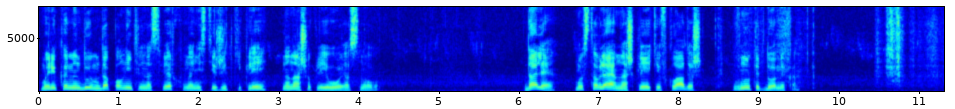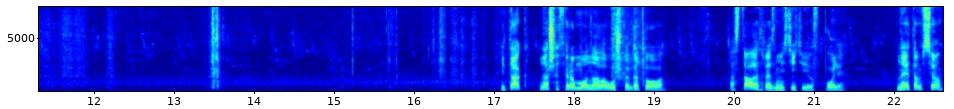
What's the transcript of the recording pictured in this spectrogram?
мы рекомендуем дополнительно сверху нанести жидкий клей на нашу клеевую основу. Далее мы вставляем наш клейкий вкладыш внутрь домика. Итак, наша феромонная ловушка готова. Осталось разместить ее в поле. На этом все.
